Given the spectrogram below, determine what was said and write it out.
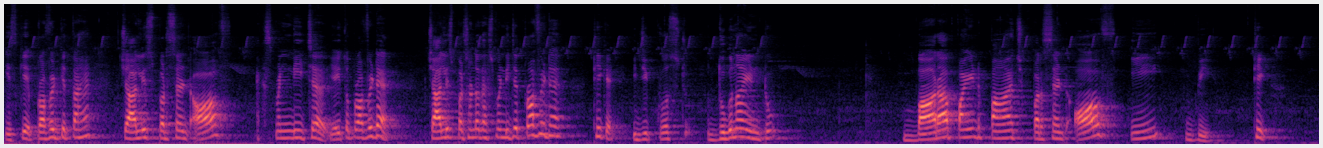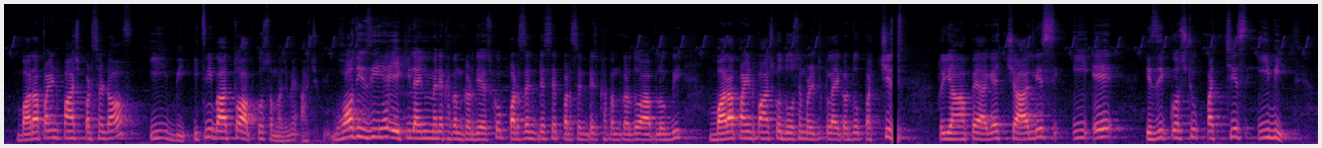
इसके प्रॉफिट कितना है? चालीस परसेंट ऑफ़ एक्सपेंडिचर यही तो प्रॉफिट है। चालीस परसेंट ऑफ़ एक्सपेंडिचर प्रॉफिट है। ठीक है। इज़ इक्वल्स टू दुगना इंटू बारह point percent of E B ठीक। बारह पॉइंट पाँच परसेंट ऑफ़ ई बी इतनी बात तो आपको समझ में आ चुकी बहुत इजी है, एक ही लाइन में मैंने खत्म कर दिया इसको। परसेंटेज से परसेंटेज खत्म कर दो आप लोग भी। बारह पॉइंट पाँच को दो से मल्टीप्लाई कर दो, पच्चीस। तो यहाँ पे आ गया चालीस ई ए इज़ इक्व टू पच्चीस ई बी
